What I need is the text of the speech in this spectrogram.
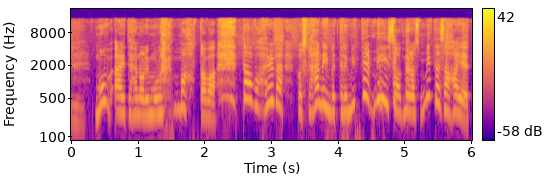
Mm. Mun äitihän oli mulle mahtava. Tämä on hyvä, koska hän ihmetteli, miten, mihin sä oot menossa, mitä sä hajet.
